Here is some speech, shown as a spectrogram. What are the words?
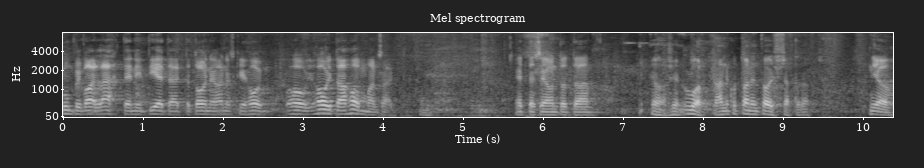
kumpi vain lähtee, niin tietää, että toinen ainakin hoi, hoi, hoitaa hommansa. Että, että se on tota, Joo, se luottaa niin kuin toinen toisessa kato, joo,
